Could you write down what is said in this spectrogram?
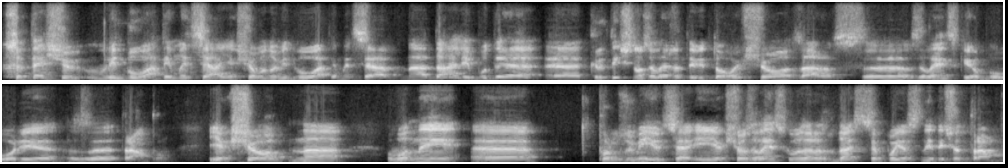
все те, що відбуватиметься, якщо воно відбуватиметься надалі, буде е, критично залежати від того, що зараз е, Зеленський обговорює з Трампом. Якщо е, вони е, порозуміються, і якщо Зеленському зараз вдасться пояснити, що Трамп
